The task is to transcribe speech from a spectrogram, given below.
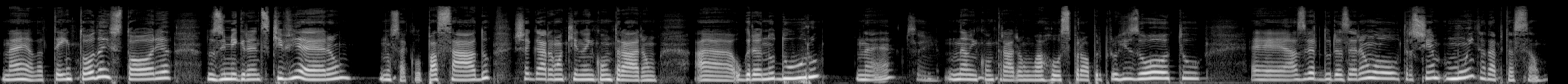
né? Ela tem toda a história dos imigrantes que vieram no século passado, chegaram aqui não encontraram ah, o grano duro, né? Sim. Não encontraram o arroz próprio para o risoto, é, as verduras eram outras, tinha muita adaptação.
